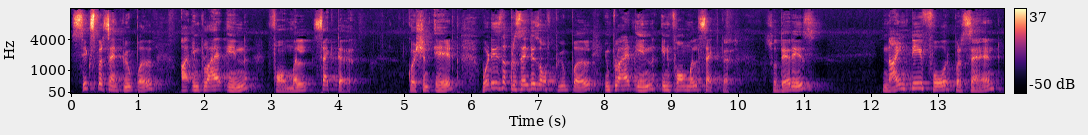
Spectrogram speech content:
6% people are employed in formal sector. Question 8 what is the percentage of people employed in informal sector? So there is 94%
